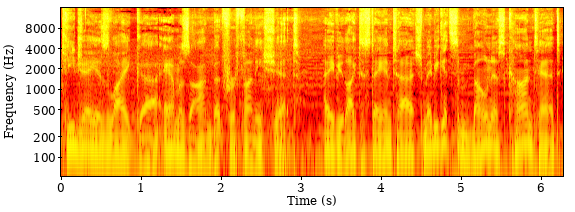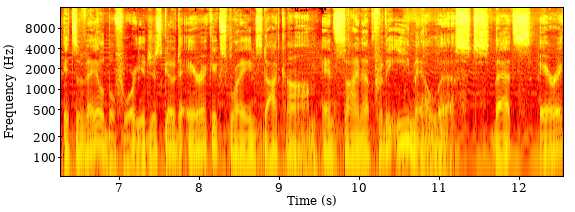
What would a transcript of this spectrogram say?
TJ is like uh, Amazon, but for funny shit. Hey, if you'd like to stay in touch, maybe get some bonus content, it's available for you. Just go to ericexplains.com and sign up for the email lists. That's Eric,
